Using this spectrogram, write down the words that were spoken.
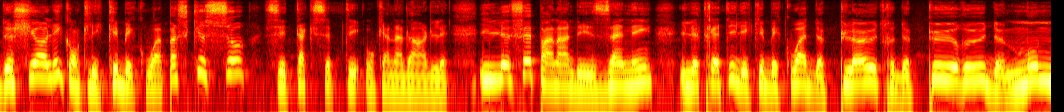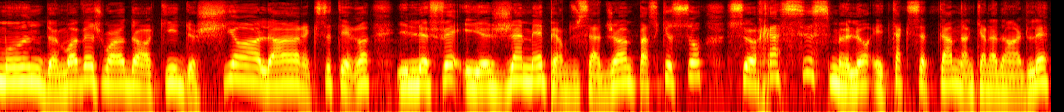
de chialer contre les Québécois, parce que ça, c'est accepté au Canada anglais. Il le fait pendant des années. Il a traité les Québécois de pleutres, de peureux, de moumounes, de mauvais joueurs de hockey, de chialeurs, etc. Il le fait et il n'a jamais perdu sa job parce que ça, ce racisme-là est acceptable dans le Canada anglais.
